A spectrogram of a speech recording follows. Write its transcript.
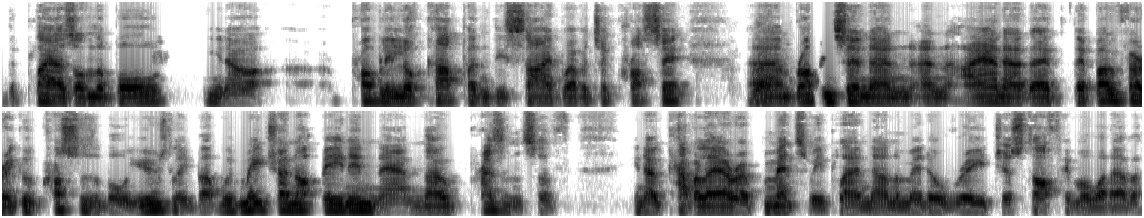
the players on the ball, you know, probably look up and decide whether to cross it. Right. Um, Robinson and, and Aina, they're, they're both very good crossers of the ball usually, but with Mitro not being in there, no presence of, you know, Cavaleiro meant to be playing down the middle, Reid just off him or whatever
